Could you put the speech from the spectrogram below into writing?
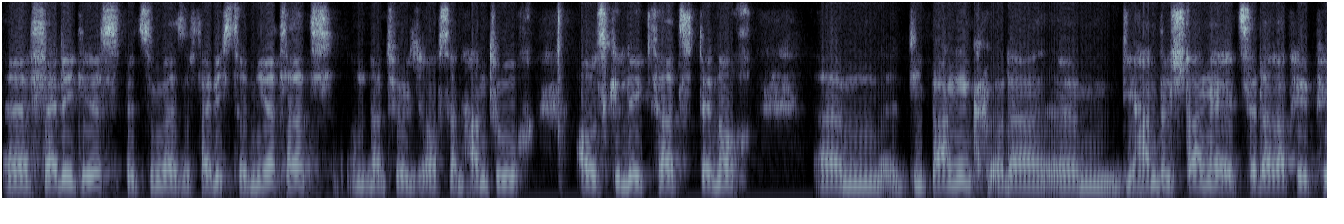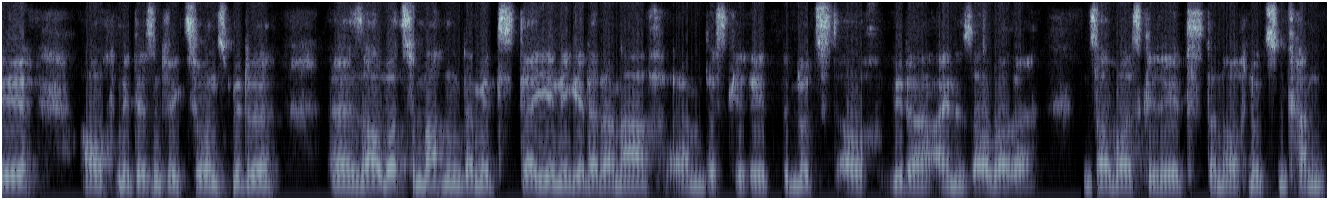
äh, fertig ist, beziehungsweise fertig trainiert hat und natürlich auch sein Handtuch ausgelegt hat, dennoch ähm, die Bank oder ähm, die Handelstange etc. pp. auch mit Desinfektionsmittel äh, sauber zu machen, damit derjenige, der danach ähm, das Gerät benutzt, auch wieder eine saubere, ein sauberes Gerät dann auch nutzen kann.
